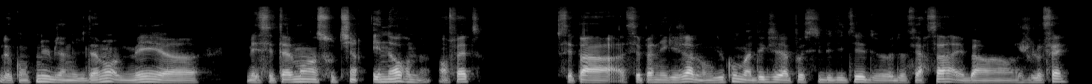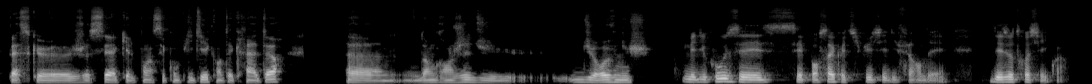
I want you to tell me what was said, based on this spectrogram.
de contenu, bien évidemment, mais, euh, mais c'est tellement un soutien énorme, en fait. C'est pas, c'est pas négligeable. Donc, du coup, moi, dès que j'ai la possibilité de, de faire ça, eh ben, je le fais parce que je sais à quel point c'est compliqué quand tu es créateur euh, d'engranger du, du revenu. Mais du coup, c'est c'est pour ça que Tipeee, c'est différent des, des autres aussi. Quoi.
